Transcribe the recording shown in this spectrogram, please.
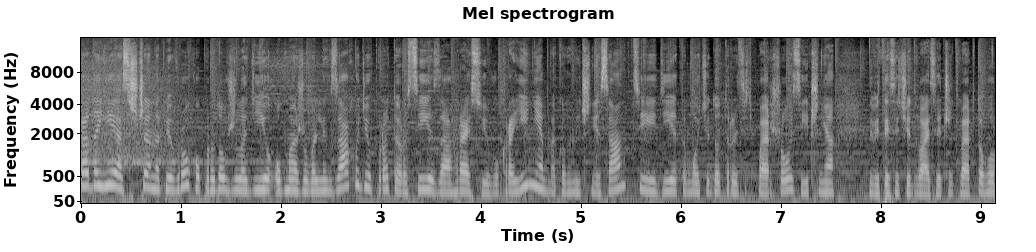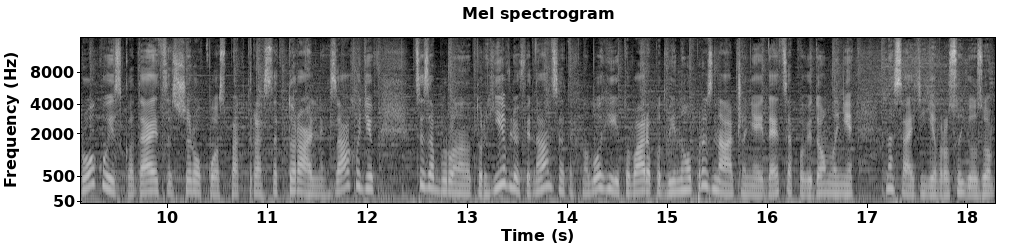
Рада єС ще на півроку продовжила дію обмежувальних заходів проти Росії за агресію в Україні. Економічні санкції діятимуть до 31 січня 2024 року і складаються з широкого спектра секторальних заходів. Це заборона на торгівлю, фінанси, технології, товари подвійного призначення. Йдеться повідомлені на сайті Євросоюзу.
